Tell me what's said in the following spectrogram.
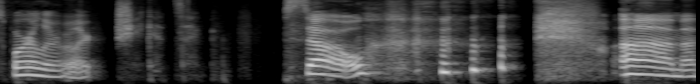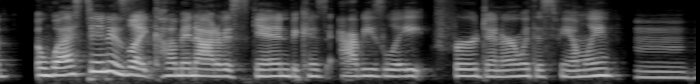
Spoiler alert, she gets sick. So um Weston is like coming out of his skin because Abby's late for dinner with his family. Mm.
